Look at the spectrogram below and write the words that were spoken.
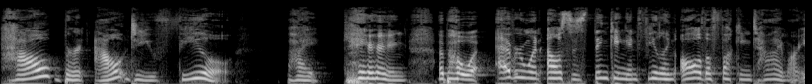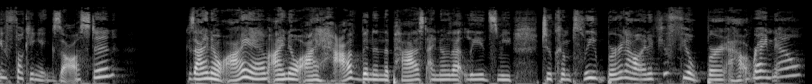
How burnt out do you feel by caring about what everyone else is thinking and feeling all the fucking time. Aren't you fucking exhausted? Because I know I am. I know I have been in the past. I know that leads me to complete burnout. And if you feel burnt out right now,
